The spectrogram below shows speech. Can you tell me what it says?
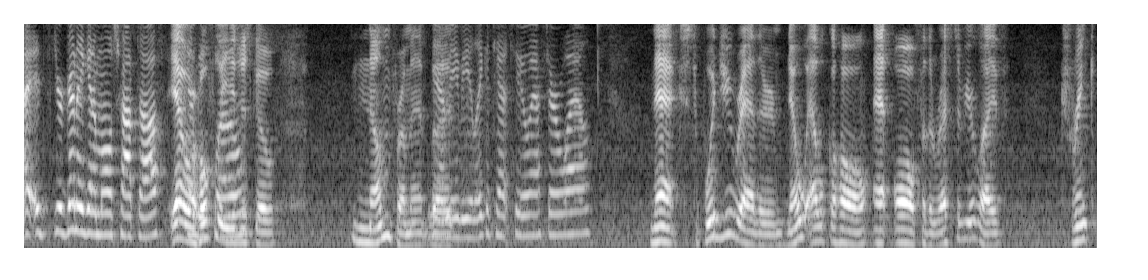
It's you're gonna get them all chopped off. Yeah, It's or hopefully you just go numb from it. But yeah maybe like a tattoo after a while. next, would you rather no alcohol at all for the rest of your life? Drink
